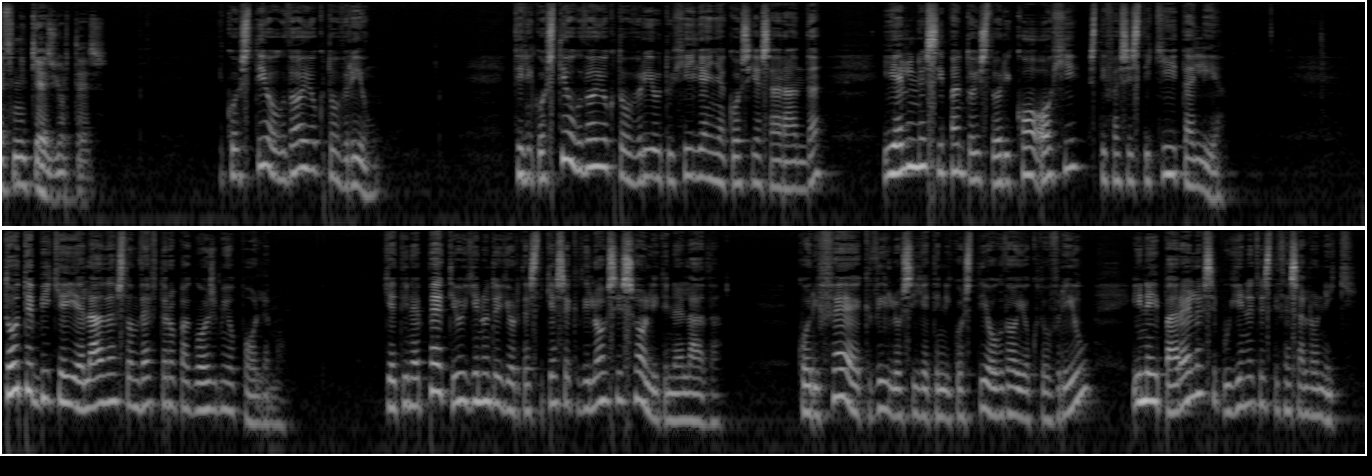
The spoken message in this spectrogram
Εθνικές γιορτές 28 Οκτωβρίου Την 28 Οκτωβρίου του 1940 οι Έλληνες είπαν το ιστορικό όχι στη φασιστική Ιταλία. Τότε μπήκε η Ελλάδα στον Δεύτερο Παγκόσμιο Πόλεμο. Για την επέτειο γίνονται γιορταστικές εκδηλώσεις σε όλη την Ελλάδα. Κορυφαία εκδήλωση για την 28 Οκτωβρίου είναι η παρέλαση που γίνεται στη Θεσσαλονίκη.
